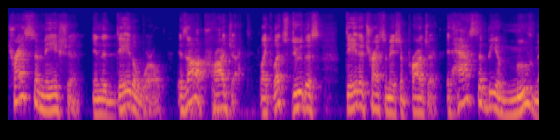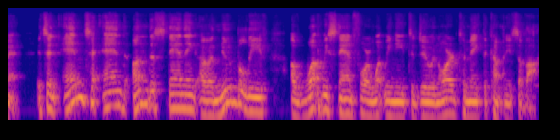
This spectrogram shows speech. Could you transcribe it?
Transformation in the data world is not a project. Like let's do this data transformation project. It has to be a movement. It's an end-to-end understanding of a new belief of what we stand for and what we need to do in order to make the company survive.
